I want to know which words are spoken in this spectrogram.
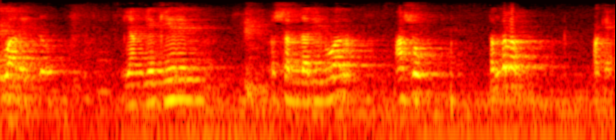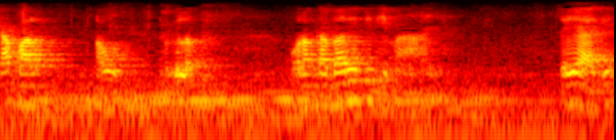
luar itu, yang dia kirim pesan dari luar masuk tenggelam pakai kapal laut tenggelam. Orang kabarin dia diam aja. Saya yakin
